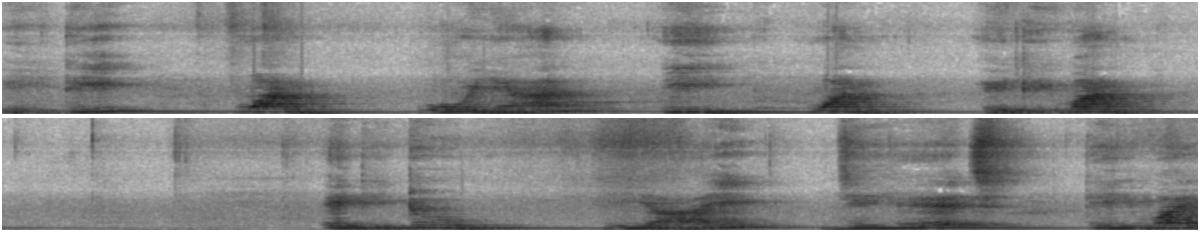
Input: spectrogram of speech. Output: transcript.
81. O N E one eighty one eighty two E I G H T Y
